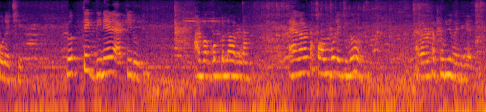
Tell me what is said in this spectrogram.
করেছে। প্রত্যেক দিনের একই রুটি। আর বক বক করলে হবে না। এগারোটা কম বলেছিল এগারোটা কুড়ি হয়ে গেছে।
